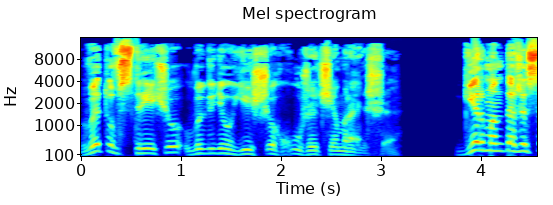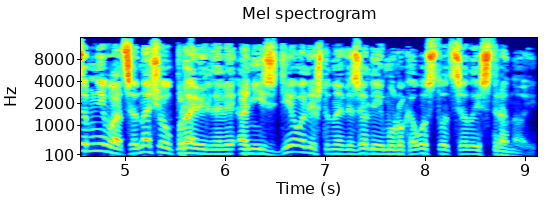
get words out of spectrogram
в эту встречу выглядел еще хуже, чем раньше. Герман даже сомневаться начал, правильно ли они сделали, что навязали ему руководство целой страной.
